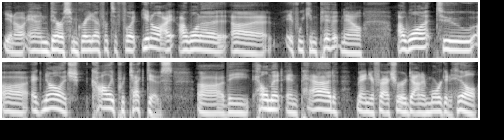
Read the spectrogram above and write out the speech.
You know, and there are some great efforts afoot. You know, I I want to uh, if we can pivot now. I want to uh, acknowledge Kali Protectives, uh, the helmet and pad manufacturer down in Morgan Hill.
